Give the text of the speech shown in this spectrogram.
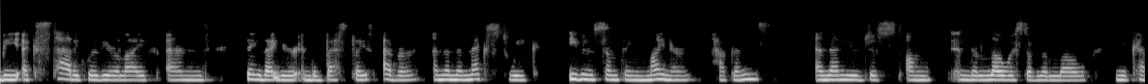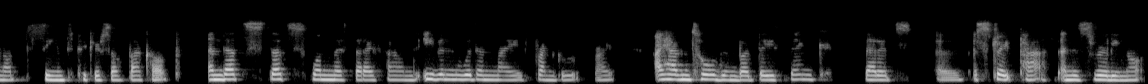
be ecstatic with your life and think that you're in the best place ever. And then the next week, even something minor happens and then you're just on in the lowest of the low and you cannot seem to pick yourself back up. And that's that's one myth that i found even within my friend group right? I haven't told them but they think that it's a, a straight path and it's really not.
